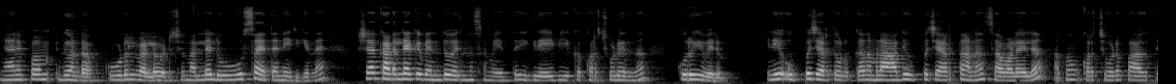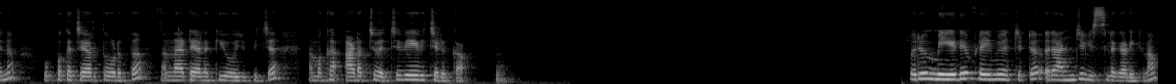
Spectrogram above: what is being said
ഞാനിപ്പം ഇത് കണ്ടോ കൂടുതൽ വെള്ളം ഒഴിച്ചു. നല്ല ലൂസായി തന്നെ ഇരിക്കുന്നത് പക്ഷേ ആ കടലയൊക്കെ വെന്ത് വരുന്ന സമയത്ത് ഈ ഗ്രേവിയൊക്കെ കുറച്ചുകൂടി ഒന്ന് കുറുകി വരും. ഇനി ഉപ്പ് ചേർത്ത് കൊടുക്കുക. നമ്മൾ ആദ്യം ഉപ്പ് ചേർത്താണ് സവളയിൽ. അപ്പം കുറച്ചുകൂടെ പാകത്തിന് ഉപ്പൊക്കെ ചേർത്ത് കൊടുത്ത് നന്നായിട്ട് ഇളക്കി യോജിപ്പിച്ച് നമുക്ക് അടച്ചു വെച്ച് വേവിച്ചെടുക്കാം. ഒരു മീഡിയം ഫ്ലെയിമിൽ വെച്ചിട്ട് ഒരു അഞ്ച് വിസിൽ കടിക്കണം.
